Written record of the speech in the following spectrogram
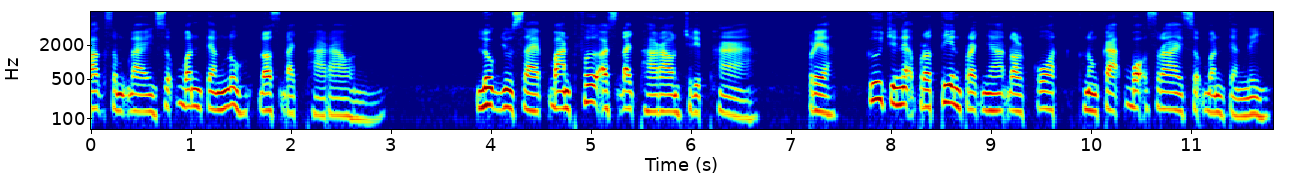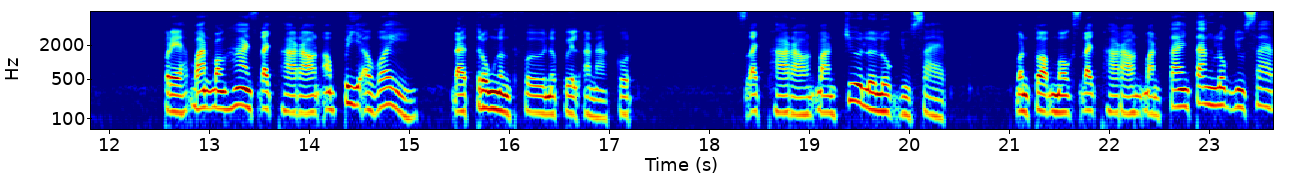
បើកសម្ដែងសុបិនទាំងនោះដល់ស្ដេចផារ៉ោនលោកយូសែបបានធ្វើឲ្យស្ដេចផារ៉ោនជ្រាបថា ព្រះគឺជាអ្នកប្រទានប្រាជ្ញាដល់គាត់ក្នុងការបកស្រាយសុបិនទាំងនេះ ព្រះបានបង្ហាញស្ដេចផារ៉ោនអំពីអ្វីដែលទ្រង់នឹងធ្វើនៅពេលអនាគតស្ដេចផារ៉ោនបានជឿលើលោកយូសែប បន្ទាប់មកស្ដេចផារ៉ោនបានតែងតាំងលោកយូសែប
